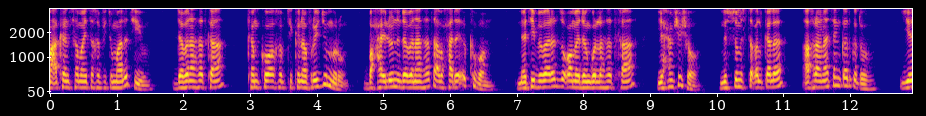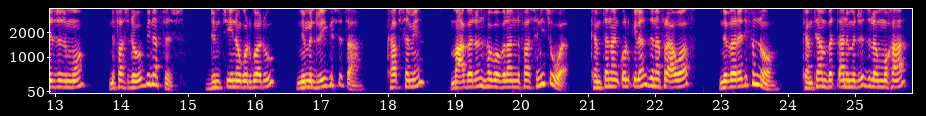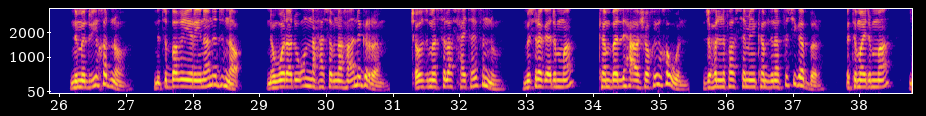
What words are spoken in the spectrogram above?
ማእከን ሰማይ ተኸፊቱ ማለት እዩ። ደበናታት ከዓ ከም ከዋኽብቲ ክነፍሩ ይጅምሩ። ብሓይሉ ንደበናታት ኣብ ሓደ እክቦም። ነቲ ብበረድ ዝቖመ ደንጎላታት ከዓ ይሕምሽሾ ንሱ ምስ ተቐልቀለ ኣኽራናት የንቀጥቅጡ። ይእዝዝ እሞ ንፋስ ደቡብ ይነፍስ። ድምፂ ነጐድጓዱ ንምድሪ ይግስጻ። ካብ ሰሜን ማዕበልን ህቦብላን ንፋስን ይጽውዕ ከምተን አንቈልቂለን ዝነፍረ ኣዋፍ ንበረድ ይፍንዎ ከምቲ ኣንበጣ ንምድሪ ዝለሞ ኸዓ ንምድሪ ይኸድኖ። ንጽባቒ ርኢና ንድናቕ ነወዳድቑን እናሓሰብና ኸዓ ንግረም። ጨው ዝመስል ኣስሓይታ ይፍኑ ምስ ረግአ ድማ ከም በሊሕ ኣሾኺ ይኸውን። ዝሑል ንፋስ ሰሜን ከም ዝነፍስ ይገብር። እቲ ማይ ድማ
